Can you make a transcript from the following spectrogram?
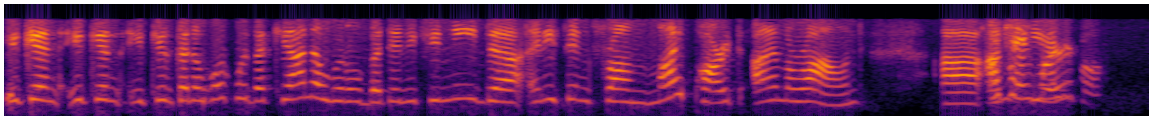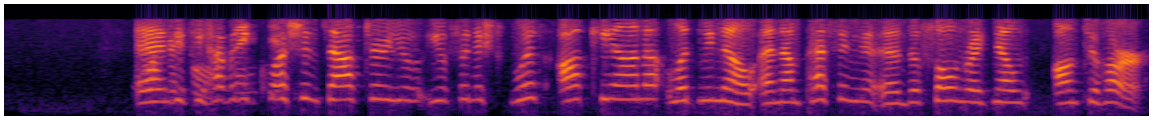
you can you can you can kind of work with Akiane a little bit, and if you need uh, anything from my part, I'm around. Uh, I'm okay, here. wonderful. And if you have any Thank you. questions after you you finished with Akiane, let me know. And I'm passing uh, the phone right now on to her.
